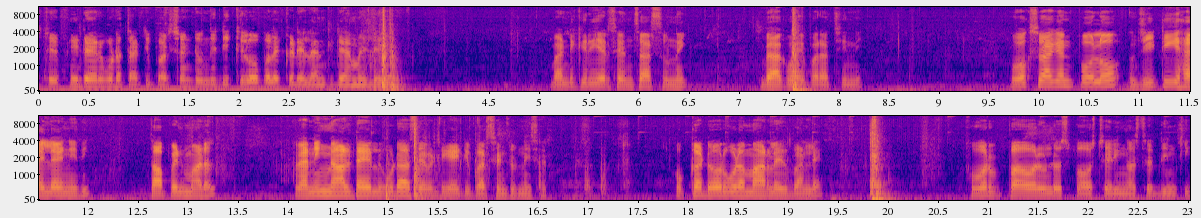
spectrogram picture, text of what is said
Stepney tyre కూడా థర్టీ పర్సెంట్ ఉంది. డిక్కీ లోపల ఎక్కడ ఎలాంటి డ్యామేజ్ లేదు. బండికి రియర్ సెన్సార్స్ ఉన్నాయి. బ్యాక్ వైపర్ వచ్చింది. వోక్స్ వ్యాగన్ పోలో జీటీ హైలైన్ ఇది. టాప్ అండ్ మోడల్ రన్నింగ్ నాలుగు టైర్లు కూడా సెవెంటీ ఎయిటీ పర్సెంట్ ఉన్నాయి సార్ ఒక్క డోర్ కూడా మారలేదు బండ్లే. Four power windows power steering వస్తుంది దీనికి.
